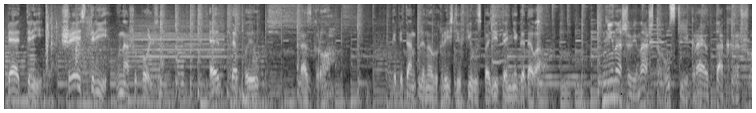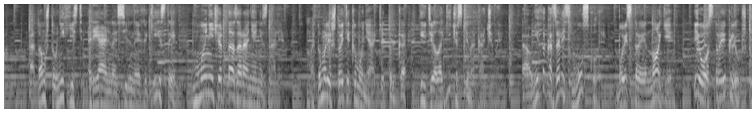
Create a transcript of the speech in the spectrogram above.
5-3, 6-3 в нашу пользу. Это был разгром. Капитан кленовых листьев Фил Эспозита негодовал. Не наша вина, что русские играют так хорошо. О том, что у них есть реально сильные хоккеисты, мы ни черта заранее не знали. Мы думали, что эти коммуняки только идеологически накачаны. А у них оказались мускулы, быстрые ноги и острые клюшки.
